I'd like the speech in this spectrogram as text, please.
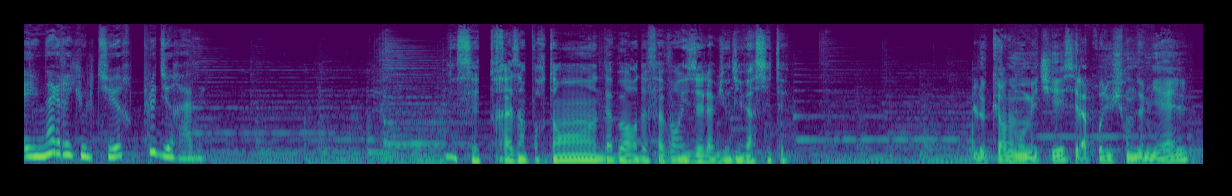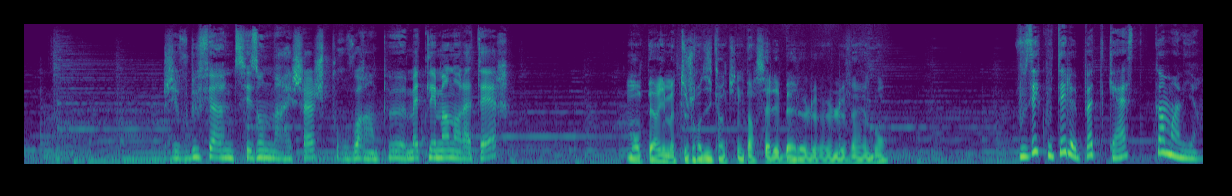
et une agriculture plus durable. C'est très important d'abord de favoriser la biodiversité. Le cœur de mon métier, c'est la production de miel. J'ai voulu faire une saison de maraîchage pour voir un peu mettre les mains dans la terre. Mon père, il m'a toujours dit quand une parcelle est belle, le, le vin est bon. Vous écoutez le podcast Comme un lien.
